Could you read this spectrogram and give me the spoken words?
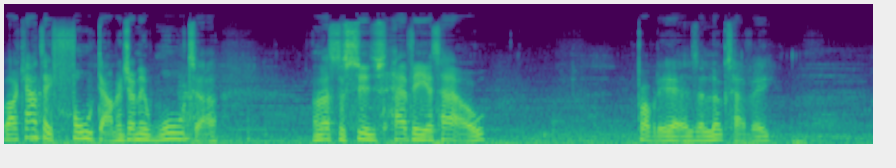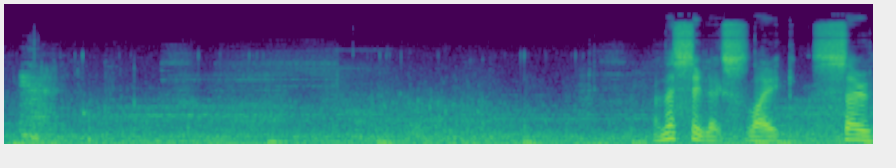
Well, I can't take full damage. I'm in water. Unless the suit's heavy as hell. Probably is. It looks heavy. And this suit looks like so,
